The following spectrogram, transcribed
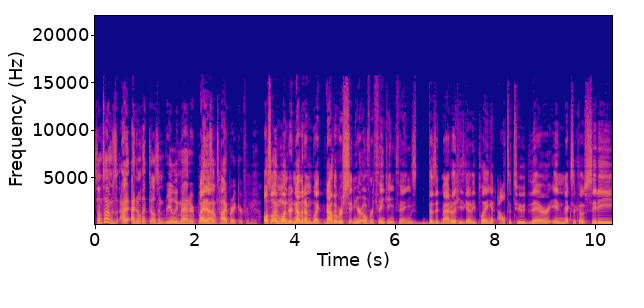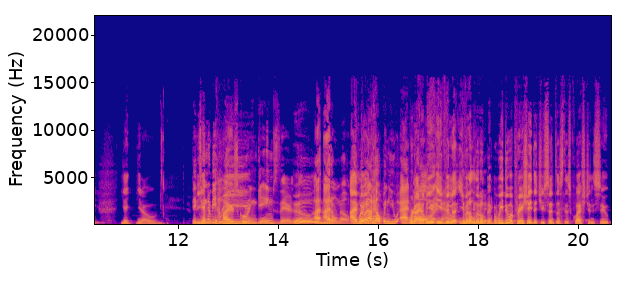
Sometimes I, I know that doesn't really matter, but I it's know. a tiebreaker for me. Also, I'm wondering now that I'm like now that we're sitting here overthinking things. Does it matter that he's going to be playing at altitude there in Mexico City? You, you know, They being tend to able be higher breathe. scoring games there, though. I, I don't know. Mm. I have We're no not idea. helping you at We're not all helping you right even now. even a little bit, but we do appreciate that you sent us this question, Soup.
